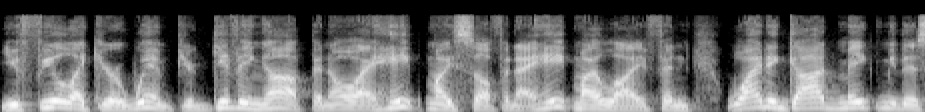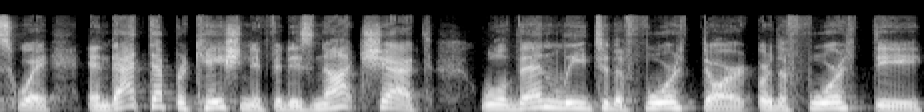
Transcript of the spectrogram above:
you feel like you're a wimp. You're giving up, and oh, I hate myself and I hate my life. And why did God make me this way? And that deprecation, if it is not checked, will then lead to the fourth dart or the fourth D,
